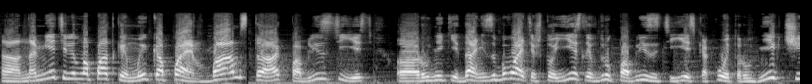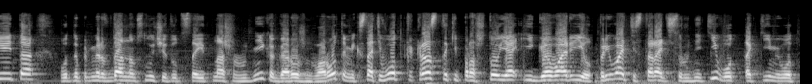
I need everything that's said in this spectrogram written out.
а, наметили лопаткой, мы копаем. Бамс! Так, поблизости есть а, рудники. Да, не забывайте, что если вдруг поблизости есть какой-то рудник чей-то, вот, например, в данном случае тут стоит наш рудник, огорожен воротами. Кстати, вот как раз таки про что я и говорил. Приводите, старайтесь рудники вот такими вот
